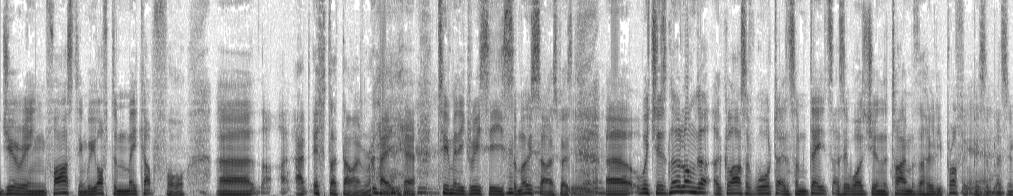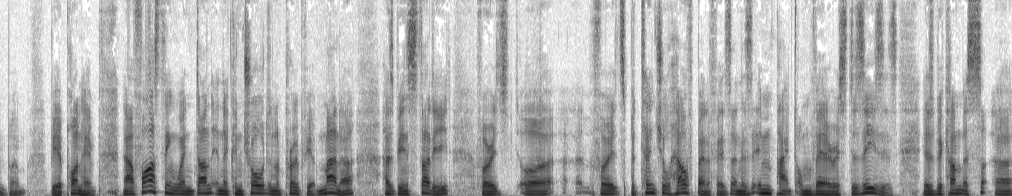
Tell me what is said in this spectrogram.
during fasting, we often make up for uh, at iftar time, right? yeah, too many greasy samosa, I suppose Yeah. uh, which is no longer a glass of water and some dates as it was during the time of the Holy Prophet, peace and Yeah. blessing be- be upon him. Now, fasting, when done in a controlled and appropriate manner, has been studied for its uh, for its potential health benefits and its impact on various diseases. It has become a uh,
